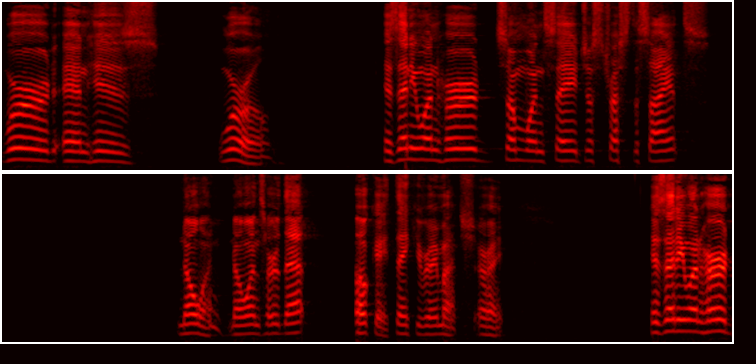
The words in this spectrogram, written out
Word and His world. Has anyone heard someone say, just trust the science? No one. No one's heard that? Okay, thank you very much. All right. Has anyone heard,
